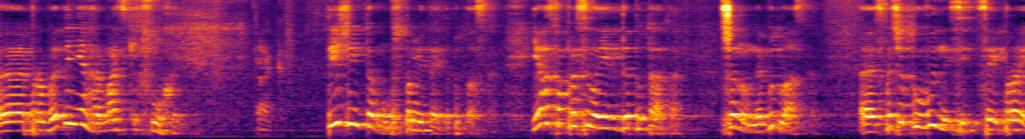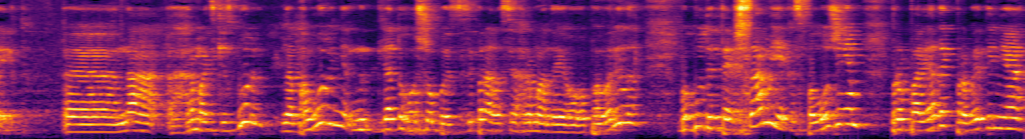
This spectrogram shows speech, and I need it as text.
е, проведення громадських слухань. Так. Тиждень тому, спам'ятайте, будь ласка. Я вас попросила як депутата, шановне, будь ласка, е, спочатку винесіть цей проєкт е, на громадські збори, на обговорення, для того, щоб зібралася громада його обговорила, бо буде те ж саме, як і з положенням про порядок проведення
